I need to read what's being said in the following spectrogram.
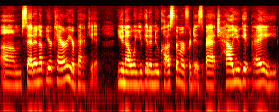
um, setting up your carrier packet. You know, when you get a new customer for dispatch, how you get paid.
